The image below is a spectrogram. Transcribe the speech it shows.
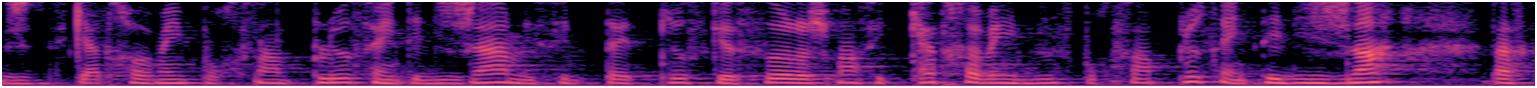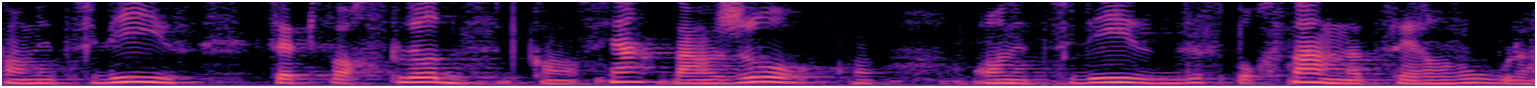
je dis 80 de plus intelligent, mais c'est peut-être plus que ça. là. Je pense que c'est 90% plus intelligent parce qu'on utilise cette force-là du subconscient. Dans le jour, on, on utilise 10% de notre cerveau. Là.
